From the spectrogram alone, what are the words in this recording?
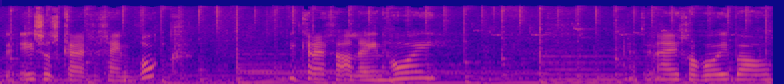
De ezels krijgen geen brok. Die krijgen alleen hooi. Met hun eigen hooibal.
